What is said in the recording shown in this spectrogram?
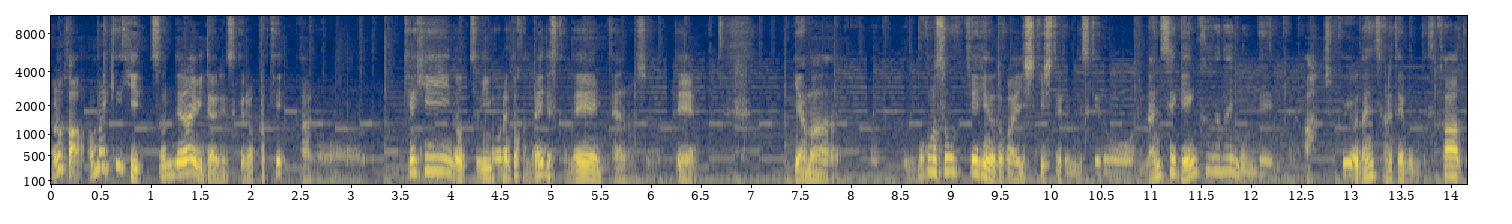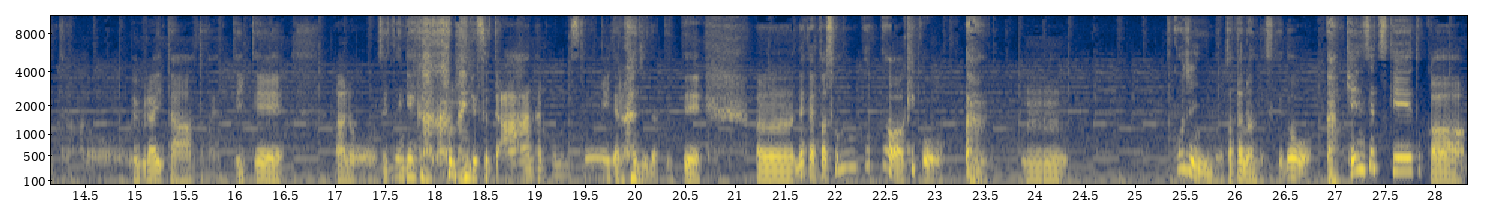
なんかあんまり経費積んでないみたいですけど、やっぱ、あの、経費の積み漏れとかないですかね？みたいな話になって、いや、まあ、僕もすごく経費のところは意識してるんですけど、何せ原価がないもんで、みたいな、あ、職業何されてるんですか？って言ったら、あの、ウェブライターとかやっていて、あの、全然原価かかんないんですって、ああ、なるほどですね、みたいな感じになっていて、うん、なんかやっぱその方は結構、うん、個人の方なんですけど、建設系とか、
